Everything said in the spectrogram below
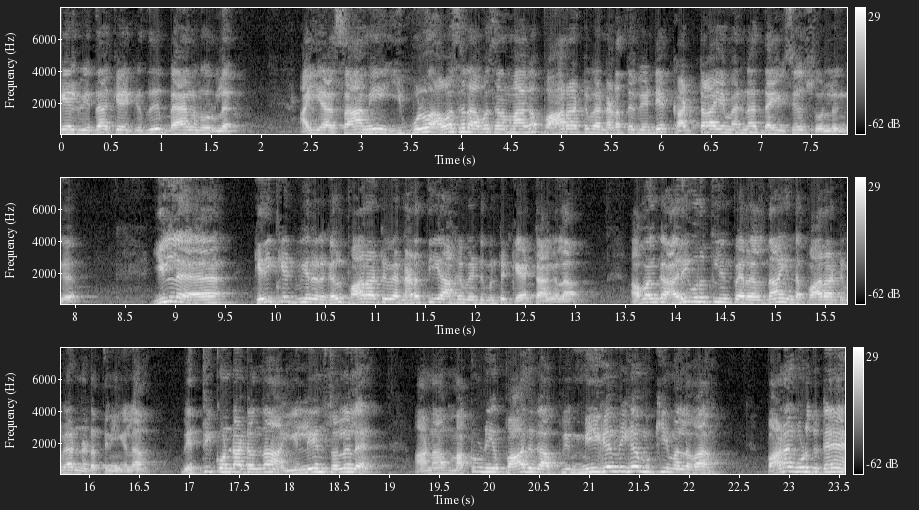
கேள்வி தான் கேட்குது பெங்களூர்ல. ஐயா சாமி இவ்வளோ அவசர அவசரமாக பாராட்டு நடத்த வேண்டிய கட்டாயம் என்ன? தயவுசெய்து சொல்லுங்க. இல்லை கிரிக்கெட் வீரர்கள் பாராட்டு விழா நடத்தியே வேண்டும் என்று கேட்டாங்களா? அவங்க அறிவுறுத்தலின் பெயரில் தான் இந்த பாராட்டு விழா நடத்தினீங்களா? வெற்றி கொண்டாட்டம் தான் இல்லைன்னு சொல்லலை. ஆனால் மக்களுடைய பாதுகாப்பு மிக மிக முக்கியம் அல்லவா? பணம் கொடுத்துட்டேன்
